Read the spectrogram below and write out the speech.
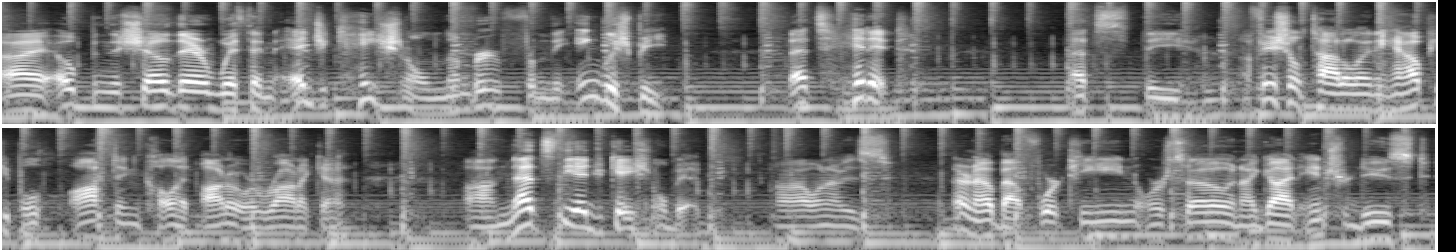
I opened the show there with an educational number from the English Beat. That's Hit It. That's the official title, anyhow. People often call it autoerotica. Um, that's the educational bit. Uh, when I was, I don't know, about 14 or so, and I got introduced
